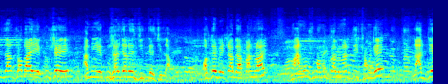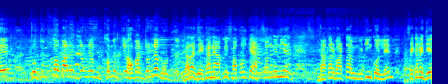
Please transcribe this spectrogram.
বিধানসভায় একুশে আমি একুশ হাজারে জিতেছিলাম। অতএব এটা ব্যাপার নয় মানুষ মমতা ব্যানার্জির সঙ্গে রাজ্যে চতুর্থবারের জন্য মুখ্যমন্ত্রী হবার জন্য ভোট দেবে। দাদা যেখানে আপনি সকলকে একসঙ্গে নিয়ে ডাকার বার্তা মিটিং করলেন সেখানে যে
